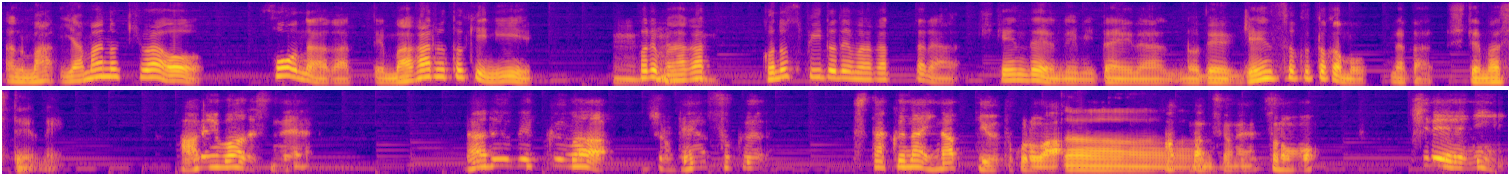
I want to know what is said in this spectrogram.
あの、ま、山の際をコーナーがあって曲がるときに、うんこれ曲がっこのスピードで曲がったら危険だよね、みたいなので、減速とかもなんかしてましたよね。あれはですね、なるべくは、むしろ減速したくないなっていうところはああったんですよね。その、綺麗に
